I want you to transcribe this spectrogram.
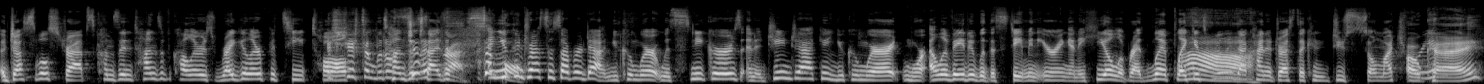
Adjustable straps. Comes in tons of colors. Regular, petite, tall. It's just a little- tons of sizes. dress. And you can dress this up or down. You can wear it with sneakers and a jean jacket. You can wear it more elevated with a statement earring and a heel, a red lip. Like it's really Ah. that kind of dress that can do so much for you. Okay.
